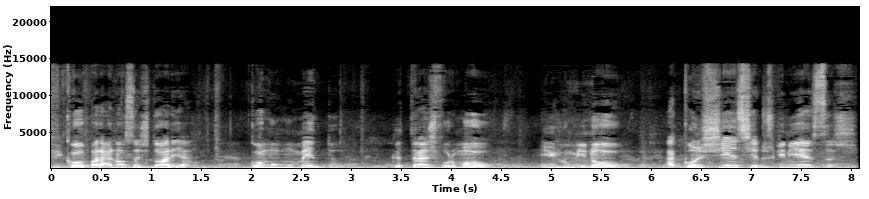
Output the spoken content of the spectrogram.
ficou para a nossa história como um momento que transformou e iluminou a consciência dos guineenses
